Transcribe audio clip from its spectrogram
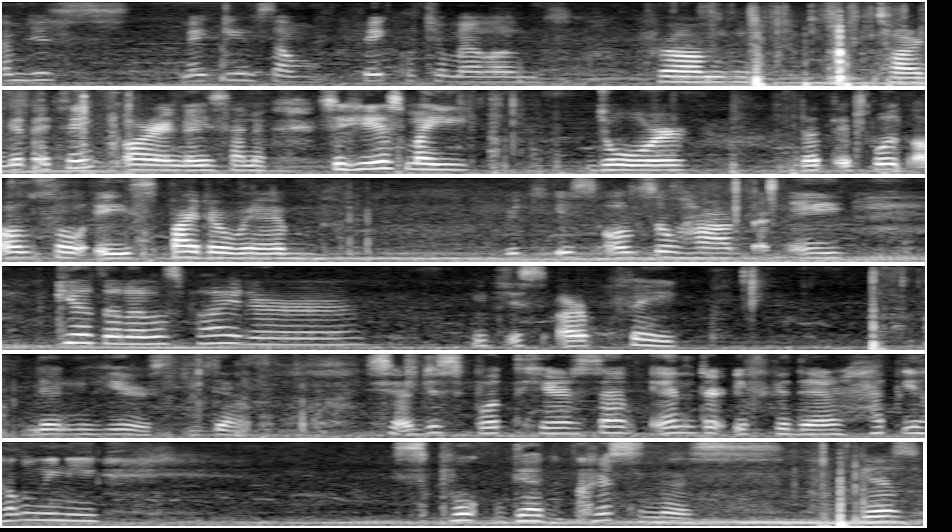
I'm just making some fake watermelons from Target I think. Or eh, in Gaisano so here's my door that I put also a spider web which is also have a cute little spider. Which is our fake. Then here's that so I just put here some enter if you're there. Happy Halloweeny. Spook dead Christmas. Yes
